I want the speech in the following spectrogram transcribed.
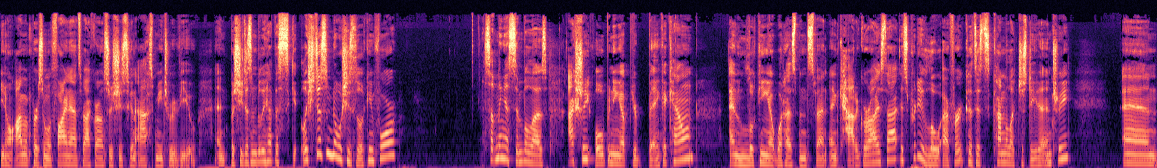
you know, I'm a person with finance background, so she's gonna ask me to review, and but she doesn't really have the skill. Like she doesn't know what she's looking for. Something as simple as actually opening up your bank account and looking at what has been spent and categorize that is pretty low effort because it's kind of like just data entry. And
